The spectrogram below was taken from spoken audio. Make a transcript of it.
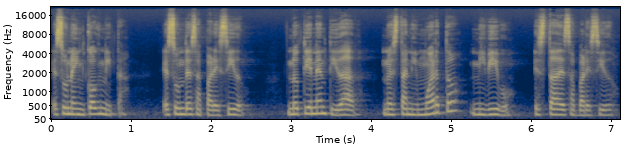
Es una incógnita, es un desaparecido, no tiene entidad, no está ni muerto ni vivo, está desaparecido.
